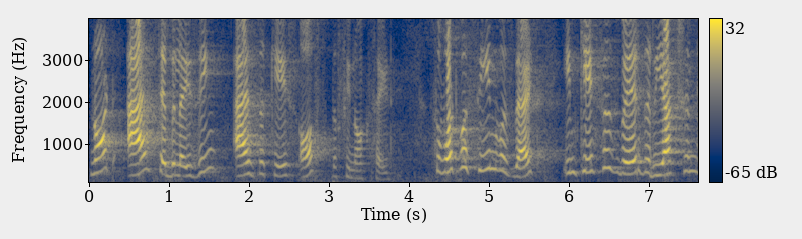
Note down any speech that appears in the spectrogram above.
not as stabilizing as the case of the phenoxide. So, what was seen was that in cases where the reaction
